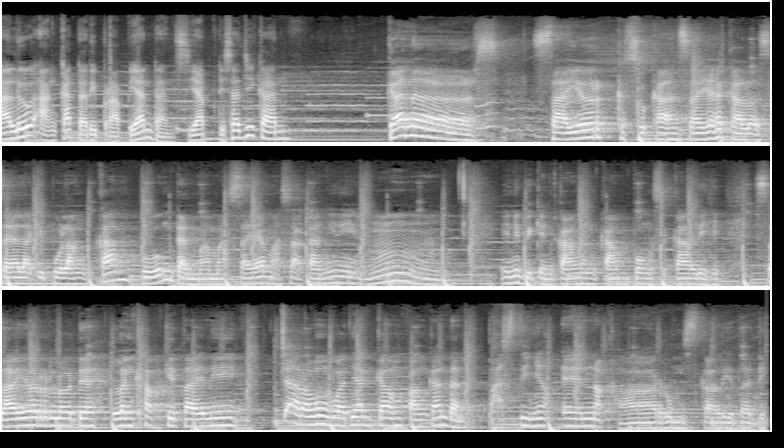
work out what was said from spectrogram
Lalu angkat dari perapian dan siap disajikan. Gunners, sayur kesukaan saya kalau saya lagi pulang kampung dan mama saya masakan ini. Hmm, ini bikin kangen kampung sekali. Sayur lodeh lengkap kita ini cara membuatnya gampang kan dan pastinya enak harum sekali tadi.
